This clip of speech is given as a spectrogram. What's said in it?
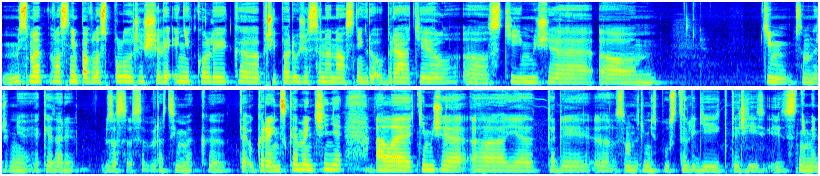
my jsme vlastně, Pavle, spolu řešili i několik uh, případů, že se na nás někdo obrátil uh, s tím, že um, tím samozřejmě, jak je tady, zase se vracíme k té ukrajinské menšině, ale tím, že eh, je tady eh, samozřejmě spousta lidí, kteří s nimi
